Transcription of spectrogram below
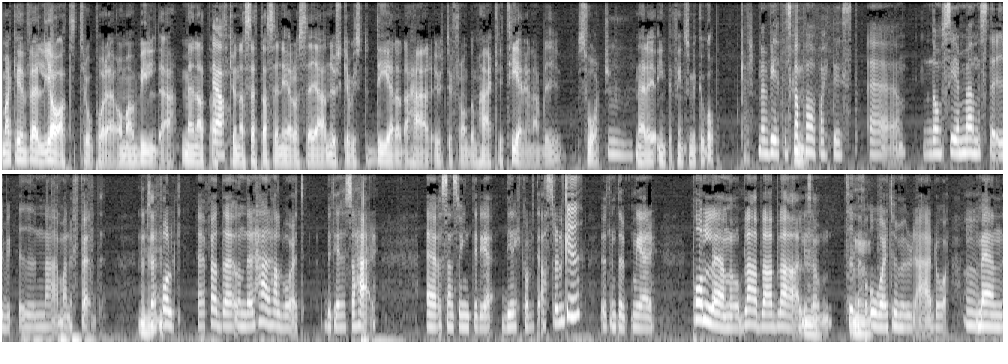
man... kan ju välja att tro på det om man vill det Men att, Ja. att kunna sätta sig ner och säga nu ska vi studera det här utifrån de här kriterierna blir ju svårt mm. När det inte finns så mycket att gå på Men vetenskap Mm. har faktiskt, eh, de ser mönster i, i när man är född. Mhm. Så här, folk eh, födda under det här halvåret beter sig så här. Eh, och sen så är inte det direkt kopplat till astrologi utan typ mer pollen och bla bla bla, liksom tiden Mm. på året, hur det är då. Mm. Men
